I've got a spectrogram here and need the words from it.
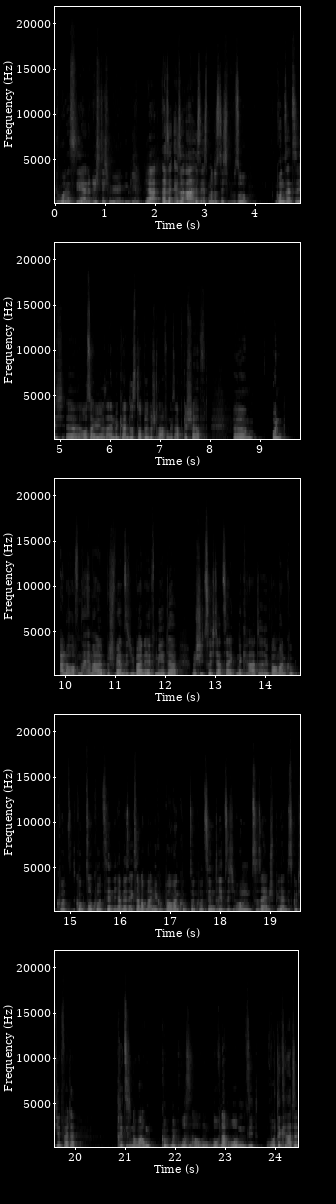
du hast dir ja richtig Mühe gegeben. ja, also, also A ist erstmal lustig, so grundsätzlich, äh, Aussage, die uns allen bekannt ist, Doppelbestrafung ist abgeschafft. Ähm, und alle Hoffenheimer beschweren sich über einen Elfmeter und Schiedsrichter zeigt eine Karte. Baumann guckt, kurz, guckt so kurz hin. Ich habe mir das extra nochmal angeguckt. Baumann guckt so kurz hin, dreht sich um zu seinen Spielern, diskutiert weiter, dreht sich nochmal um, guckt mit großen Augen hoch nach oben, sieht rote Karte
